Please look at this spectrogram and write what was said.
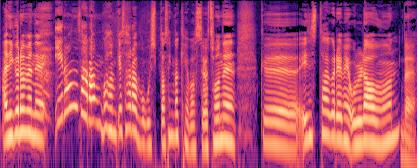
아니 그러면은 이런 사람과 함께 살아보고 싶다 생각해봤어요. 저는 그 인스타그램에 올라온 네.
